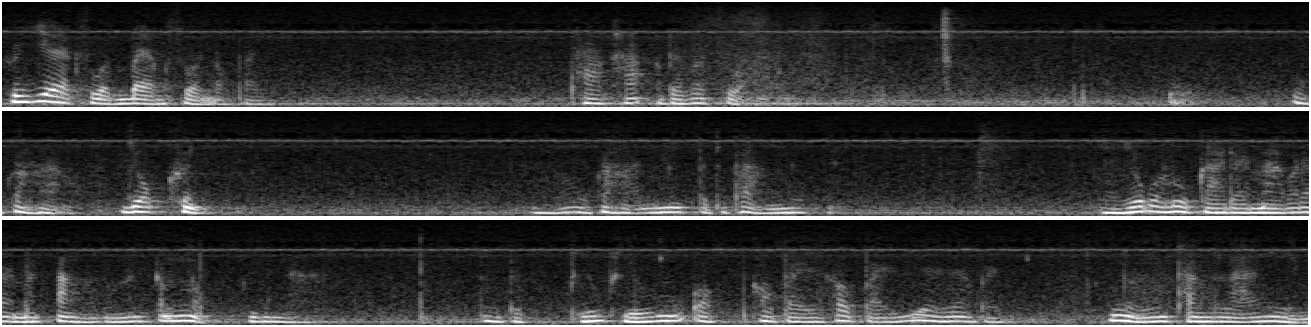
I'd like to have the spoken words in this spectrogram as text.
คือแยกส่วนแบ่งส่วนออกไป ภาคะแปลว่าส่วน อุกหะยกขึ้นอุกหานิมิตปฏิภาคนิมิตยกเอารูปกายใดมาก็ได้มาตั้งตรงนั้นกำหนดพิจารณาต้องไปผิวผิวออกเข้าไปเข้าไปเยื่อๆไปหนุนทางลายเห็น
